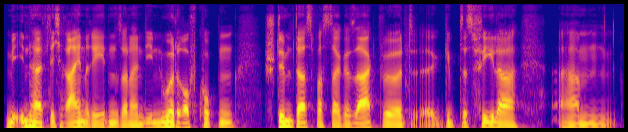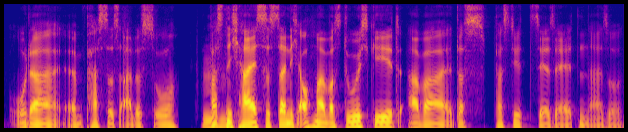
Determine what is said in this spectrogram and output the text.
mir inhaltlich reinreden, sondern die nur drauf gucken, stimmt das, was da gesagt wird, gibt es Fehler ähm, oder äh, passt das alles so. Was mhm. nicht heißt, dass da nicht auch mal was durchgeht, aber das passiert sehr selten. Also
